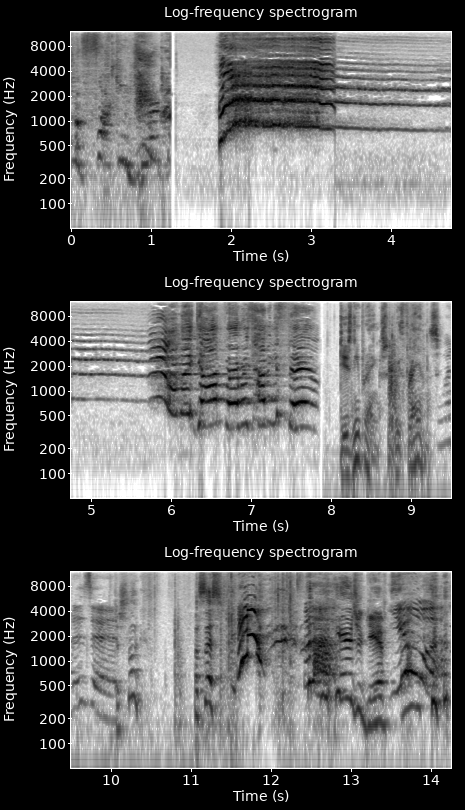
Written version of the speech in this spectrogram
you fucking jerk. Oh my Forever's having a sale! Disney pranks with friends. What is it? Just look. What's this? Ah! Here's your gift. You!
